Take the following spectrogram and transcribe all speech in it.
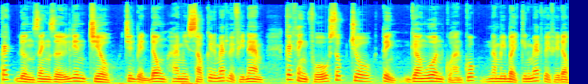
cách đường ranh giới liên triều trên biển Đông 26 km về phía nam, cách thành phố Sokcho, tỉnh Gangwon của Hàn Quốc 57 km về phía đông.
